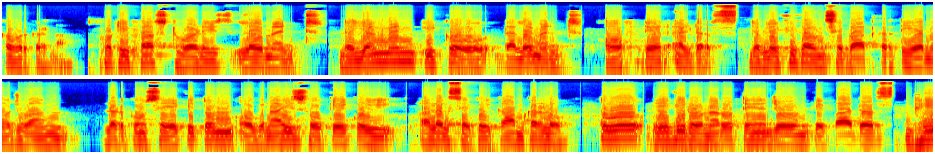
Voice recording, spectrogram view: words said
कवर करना। Forty first word is lament the young man echo the lament of their elders जब लेखिका उनसे बात करती है, नौजवान लड़कों से कि तुम ऑर्गेनाइज होके कोई अलग से कोई काम कर लो तो वो एक ही रोना रोते हैं जो उनके फादर्स भी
